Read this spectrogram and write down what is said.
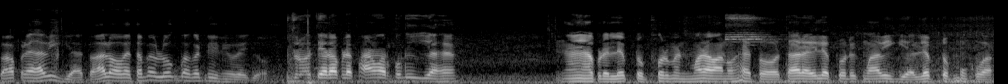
તો આપણે આવી ગયા. તો હાલો, હવે તમે લોકમાં કન્ટિન્યુ રહેજો. મિત્રો, અત્યારે આપણે ફાણવાર પડી ગયા છે. અહીંયા આપણે લેપટોપ ફોર્મેટ મરાવવાનું છે તો તારા ઇલેક્ટ્રોનિકમાં આવી ગયા લેપટોપ મૂકવા.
